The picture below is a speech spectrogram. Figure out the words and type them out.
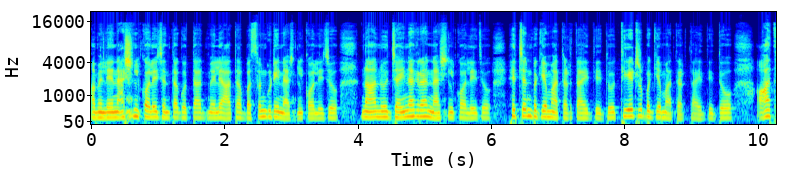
ಆಮೇಲೆ ನ್ಯಾಷನಲ್ ಕಾಲೇಜ್ ಅಂತ ಗೊತ್ತಾದ ಮೇಲೆ ಆತ ಬಸವನಗುಡಿ ನ್ಯಾಷನಲ್ ಕಾಲೇಜು ನಾನು Jayanagar national college H N ಬಗ್ಗೆ ಮಾತಾಡ್ತಾ ಇದ್ದಿದ್ದು ಥಿಯೇಟ್ರ್ ಬಗ್ಗೆ ಮಾತಾಡ್ತಾ ಇದ್ದಿದ್ದು. ಆತ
